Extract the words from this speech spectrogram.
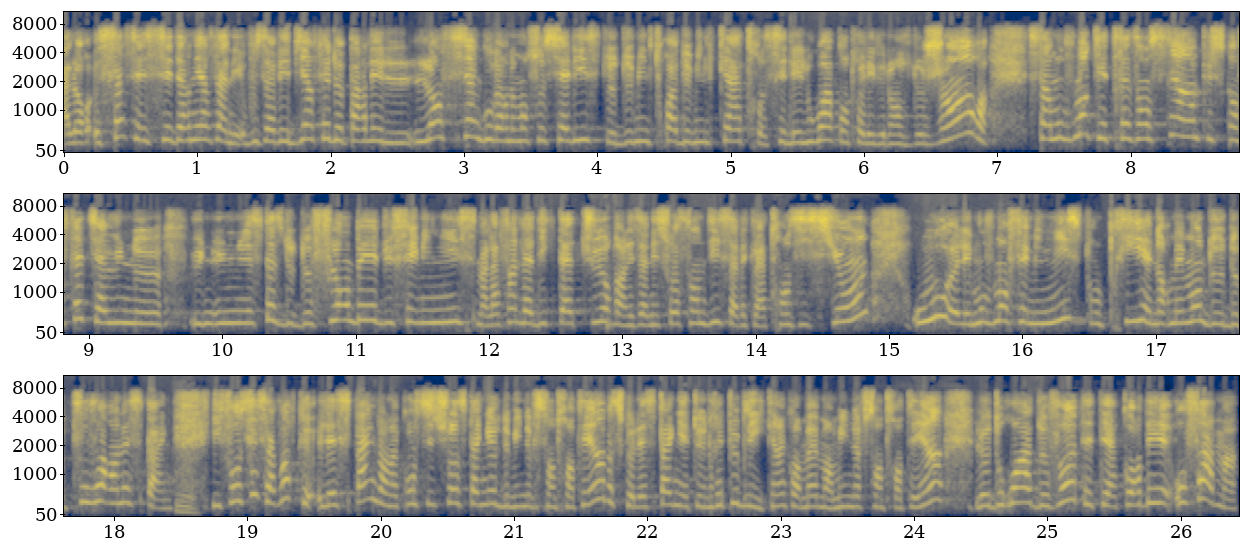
Alors ça, c'est ces dernières années. Vous avez bien fait de parler l'ancien gouvernement socialiste 2003-2004. C'est les lois contre les violences de genre. C'est un mouvement qui est très ancien hein, puisqu'en fait, il y a une une, espèce de, flambée du féminisme à la fin de la dictature dans les années 70 avec la transition, où euh, les mouvements féministes ont pris énormément de, pouvoir en Espagne. Il faut aussi savoir que l'Espagne, dans la constitution espagnole de 1931, parce que l'Espagne était une république hein, quand même en 1931, le droit de vote était accordé aux femmes,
